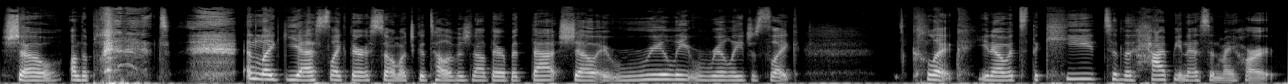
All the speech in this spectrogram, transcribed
show on the planet. and like yes like there is so much good television out there but that show it really really just like click you know? It's the key to the happiness in my heart.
